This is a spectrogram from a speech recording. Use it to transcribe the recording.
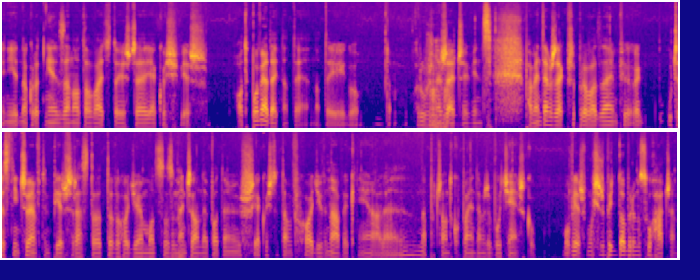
niejednokrotnie zanotować, to jeszcze jakoś, wiesz, odpowiadać na te, na te jego różne Aha. rzeczy, więc pamiętam, że jak przeprowadzałem, jak uczestniczyłem w tym pierwszy raz, to, to wychodziłem mocno zmęczony. Potem już jakoś to tam wchodzi w nawyk, nie? Ale na początku pamiętam, że było ciężko. Bo wiesz, musisz być dobrym słuchaczem,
